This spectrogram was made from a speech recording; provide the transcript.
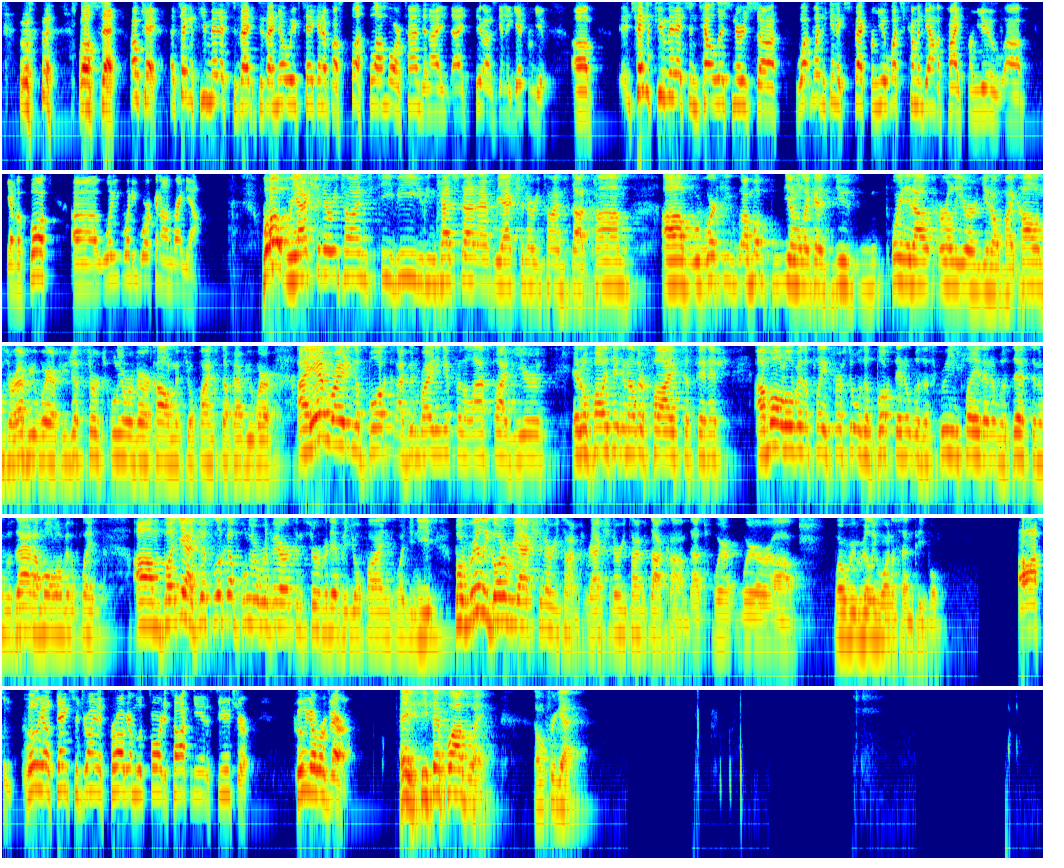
well said. Okay, I'll take a few minutes because I because I know we've taken up a, lot more time than I I knew I was going to get from you. Uh, take a few minutes and tell listeners uh, what what they can expect from you. What's coming down the pipe from you? Uh, you have a book. Uh, what are you, what are you working on right now? Well, Reactionary Times TV. You can catch that at reactionarytimes.com. Um, we're working. I'm, you know, like as you pointed out earlier, you know, my columns are everywhere. If you just search Julio Rivera columnist, you'll find stuff everywhere. I am writing a book. I've been writing it for the last five years. It'll probably take another five to finish. I'm all over the place. First it was a book, then it was a screenplay, then it was this, and it was that. I'm all over the place. Um, but yeah, just look up Julio Rivera conservative and you'll find what you need. But really go to Reactionary Times, reactionarytimes.com. That's where where uh, where we really want to send people. Awesome. Julio, thanks for joining the program. Look forward to talking to you in the future. Julio Rivera. Hey, si se puede. Don't forget.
